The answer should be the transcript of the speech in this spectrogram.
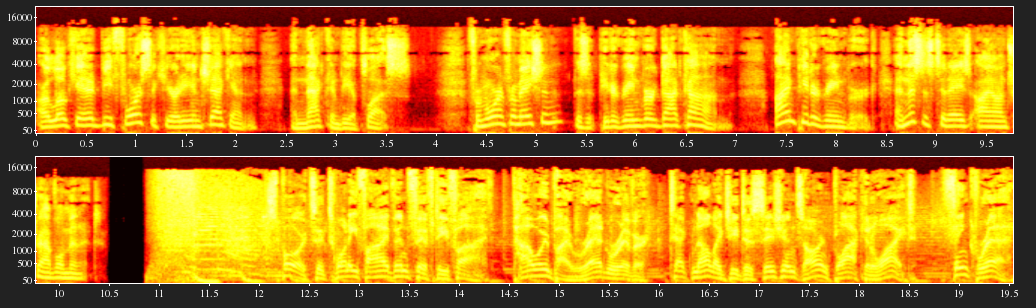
are located before security and check-in, and that can be a plus. For more information, visit petergreenberg.com. I'm Peter Greenberg, and this is today's Ion Travel Minute. Sports at 25 and 55. Powered by Red River. Technology decisions aren't black and white. Think red.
